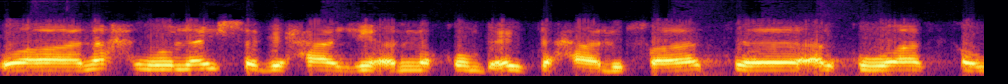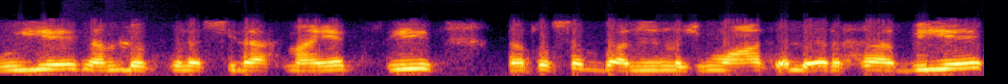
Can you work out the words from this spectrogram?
ونحن ليس بحاجة أن نقوم بأي تحالفات. القوات قوية نملك من السلاح ما يكفي نتصدى للمجموعات الإرهابية.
